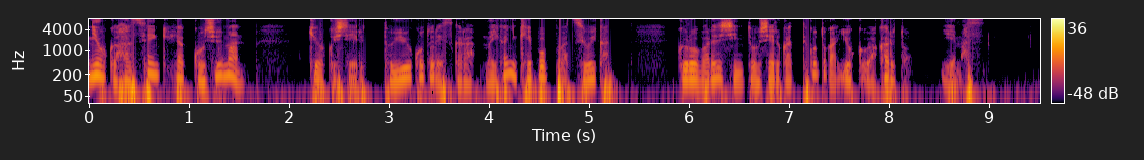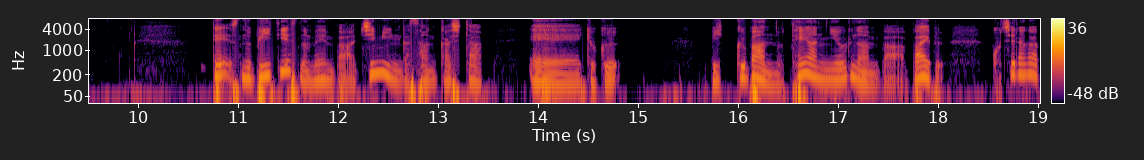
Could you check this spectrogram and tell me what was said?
2億8950万記録しているということですから、まあ、いかに K-POP が強いか、グローバルで浸透しているかってことがよくわかると言えます。で、その BTS のメンバー、ジミンが参加した、えー、曲、ビッグバンのテアンによるナンバーバイブ。こちらが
